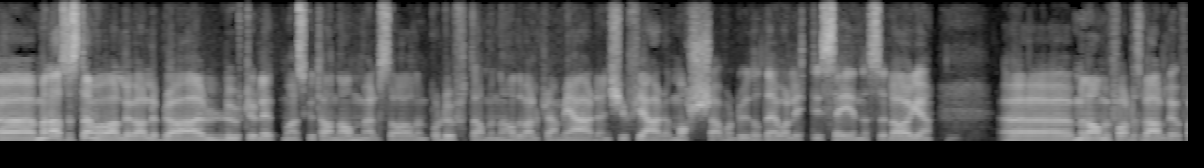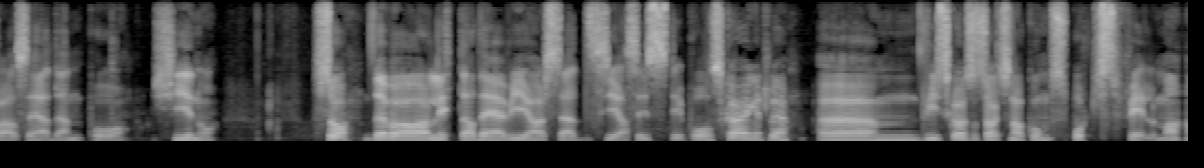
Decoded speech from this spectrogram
Uh, men jeg synes den var veldig veldig bra. Jeg lurte jo litt på om jeg skulle ta en anmeldelse av den på lufta, men den hadde vel premiere den 24. mars. Jeg fant ut at det var litt i seneste laget. Uh, men det anbefales veldig for å se den på kino. Så det var litt av det vi har sett siden sist, i påska, egentlig. Um, vi skal som sagt snakke om sportsfilmer.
